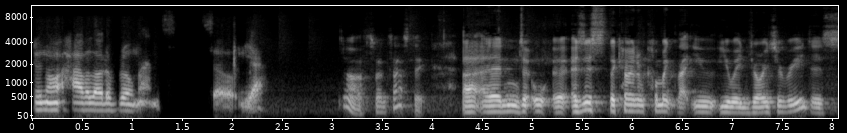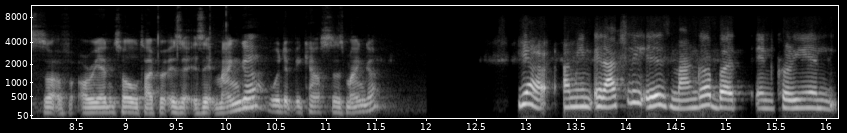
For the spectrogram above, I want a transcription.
do not have a lot of romance so yeah Oh, that's fantastic. Uh, and uh, is this the kind of comic that you, you enjoy to read? Is sort of Oriental type of? Is it is it manga? Would it be cast as manga? Yeah, I mean, it actually is manga, but in Korean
